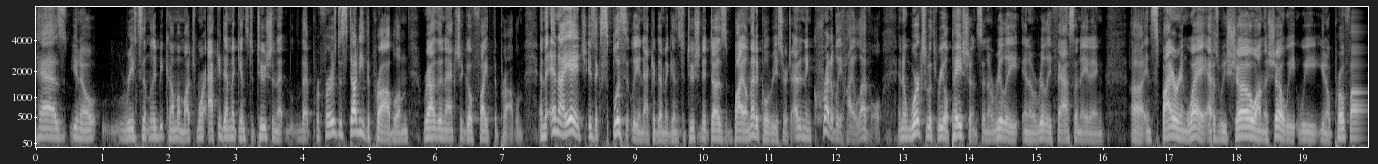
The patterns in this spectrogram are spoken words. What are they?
has you know recently become a much more academic institution that that prefers to study the problem rather than actually go fight the problem. And the NIH is explicitly an academic institution. It does biomedical research at an incredibly high level, and it works with real patients in a really in a really fascinating, uh, inspiring way. As we show on the show, we we you know profile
